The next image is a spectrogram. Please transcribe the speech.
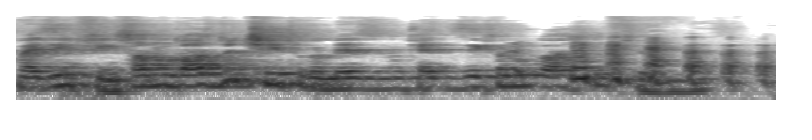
Mas enfim, só não gosto do título mesmo, não quer dizer que eu não gosto do filme.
